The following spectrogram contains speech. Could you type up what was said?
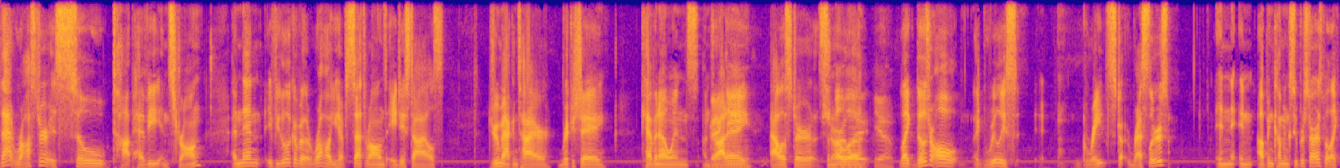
that roster is so top heavy and strong. And then if you look over the Raw, you have Seth Rollins, AJ Styles, Drew McIntyre, Ricochet, Kevin Owens, Andrade, Becky, Aleister, Samoa. Yeah. Like those are all like really s- great st- wrestlers in in up and coming superstars, but like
